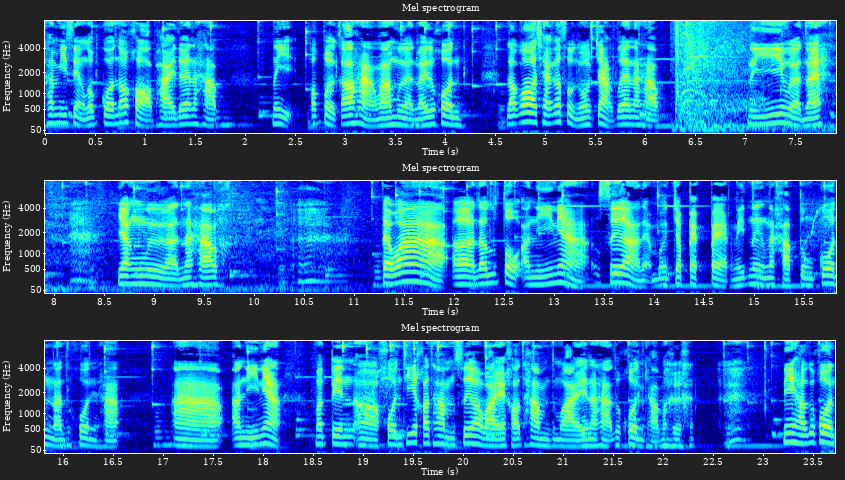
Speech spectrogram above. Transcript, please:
ถ้ามีเสียงรบกวนต้องขออภัยด้วยนะครับ นี่พอเปิดก้าวหางมาเหมือนไหมทุกคน แล้วก็ใช้กระสุนวงจักรด้วยนะครับ นี่เหมือนไหมยังเหมือนนะครับ แต่ว่าเออนารุโตะอันนี้เนี่ยเสื้อเนี่ยมันจะแปลกๆนิดนึงนะครับ ตรงก้นนะทุกคนฮะ อ่าอันนี้เนี่ยมันเป็นเอ่อคนที่เขาทำเสื้อไว้เขาทำไว้นะฮะทุกคนครับนี่ครับทุกคน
